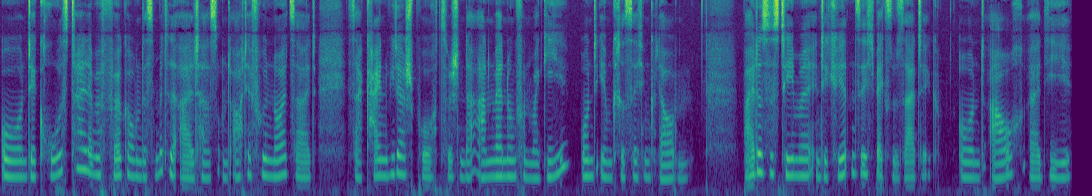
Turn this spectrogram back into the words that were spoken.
Und der Großteil der Bevölkerung des Mittelalters und auch der frühen Neuzeit sah keinen Widerspruch zwischen der Anwendung von Magie und ihrem christlichen Glauben. Beide Systeme integrierten sich wechselseitig und auch äh, die,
